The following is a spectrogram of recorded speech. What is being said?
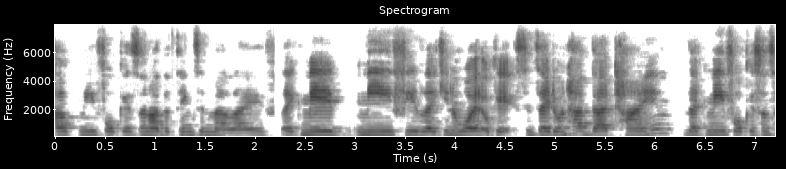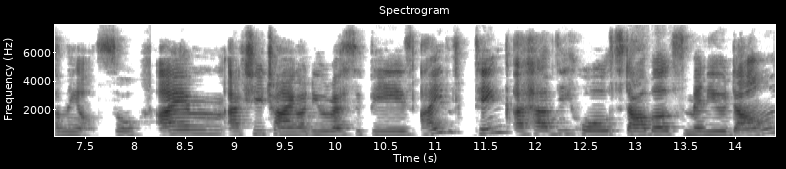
helped me focus on other things in my life. Like made me feel like you know what? Okay, since I don't have that time, let me focus on something else. So I am actually trying out new recipes. I think I have the whole Starbucks menu down.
